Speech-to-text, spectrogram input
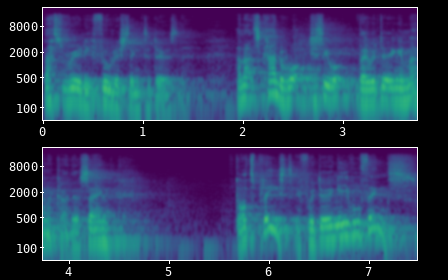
That's a really foolish thing to do, isn't it? And that's kind of what, you see what they were doing in Malachi? They're saying, God's pleased if we're doing evil things.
